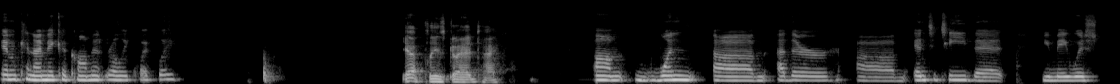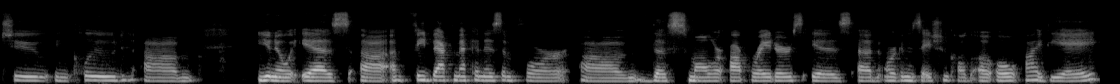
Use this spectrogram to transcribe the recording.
Tim, can I make a comment really quickly? Yeah, please go ahead, Ty. Um, one um, other um, entity that you may wish to include, um, you know, as uh, a feedback mechanism for um, the smaller operators is an organization called OOIDA.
